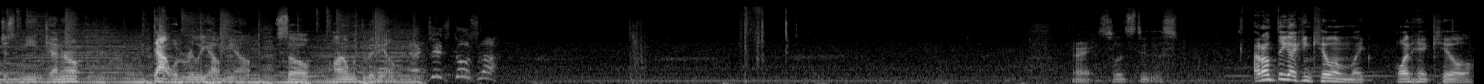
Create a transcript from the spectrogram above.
just me in general, that would really help me out. So on with the video. Alright, so let's do this. I don't think I can kill him like one hit kill.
